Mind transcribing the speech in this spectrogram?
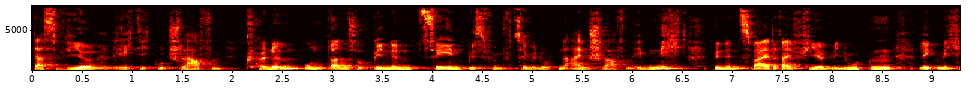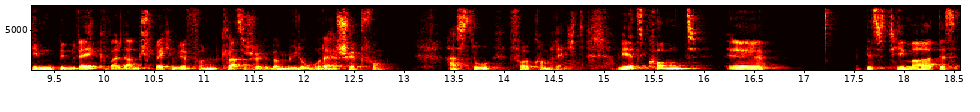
dass wir richtig gut schlafen können und dann so binnen 10 bis 15 Minuten einschlafen. Eben nicht binnen 2, 3, 4 Minuten, leg mich hin, bin weg, weil dann sprechen wir von klassischer Übermüdung oder Erschöpfung. Hast du vollkommen recht. Und jetzt kommt äh, das Thema, das,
